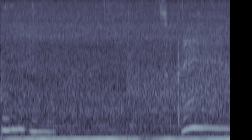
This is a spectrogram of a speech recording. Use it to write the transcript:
อืมสุดแล้ว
